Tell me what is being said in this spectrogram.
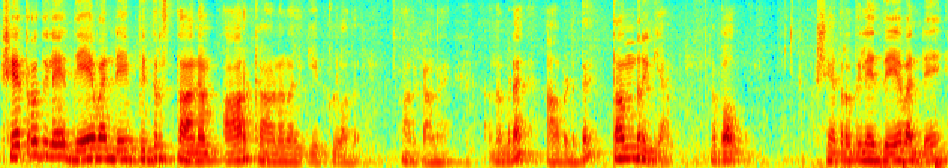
ക്ഷേത്രത്തിലെ ദേവന്റെ പിതൃസ്ഥാനം ആർക്കാണ് നൽകിയിട്ടുള്ളത്? ആർക്കാണ്? നമ്മുടെ അവിടുത്തെ തന്ത്രിക്കാണ്. അപ്പോൾ ക്ഷേത്രത്തിലെ ദേവന്റെ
